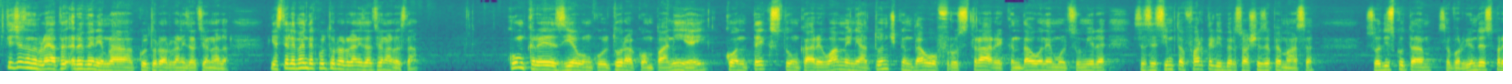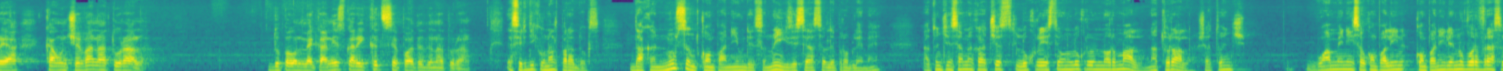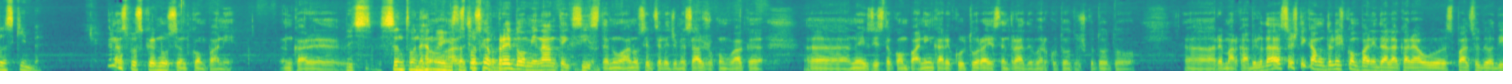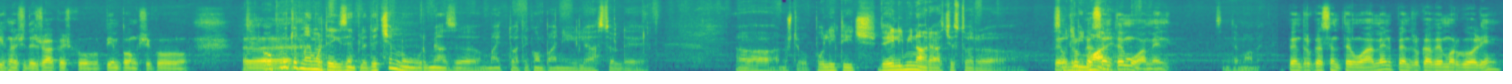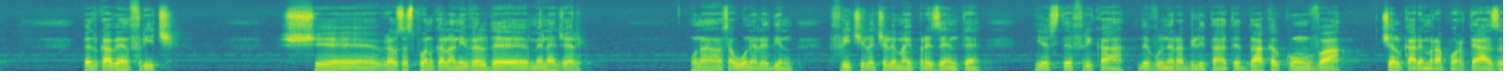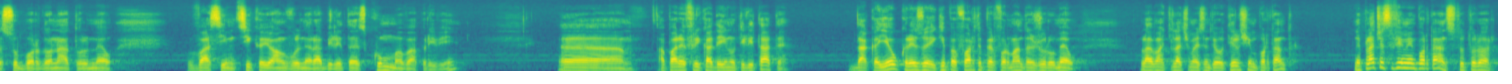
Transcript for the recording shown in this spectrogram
Știi ce se întâmplă? Iată, revenim la cultura organizațională. Este element de cultură organizațională ăsta. Cum creez eu în cultura companiei contextul în care oamenii atunci când dau o frustrare, când dau o nemulțumire, să se simtă foarte liber să o așeze pe masă, să o discutăm, să vorbim despre ea ca un ceva natural, după un mecanism care e cât se poate de natural. Se ridică un alt paradox. Dacă nu sunt companii unde să nu existe astfel de probleme, atunci înseamnă că acest lucru este un lucru normal, natural și atunci oamenii sau companii, companiile nu vor vrea să-l schimbe. Eu nu am spus că nu sunt companii în care... Deci sunt unde nu, nu există Am spus că problem. predominant există, nu, a nu se înțelege mesajul cumva că uh, nu există companii în care cultura este într-adevăr cu totul și cu totul uh, remarcabilă. Dar să știi că am întâlnit și companii de alea care au spațiu de odihnă și de joacă și cu ping-pong și cu... Uh... Au apărut tot mai multe exemple. De ce nu urmează mai toate companiile astfel de Uh, nu știu, politici de eliminare a acestor uh, Pentru sau diminuare. că suntem oameni. Suntem oameni. Pentru că suntem oameni, pentru că avem orgolii, pentru că avem frici. Și vreau să spun că la nivel de manageri, una sau unele din fricile cele mai prezente este frica de vulnerabilitate. Dacă cumva cel care îmi raportează, subordonatul meu, va simți că eu am vulnerabilități, cum mă va privi? Uh, apare frica de inutilitate. Dacă eu creez o echipă foarte performantă în jurul meu, la, la ce mai sunt eu util și important? Ne place să fim importanți tuturor.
